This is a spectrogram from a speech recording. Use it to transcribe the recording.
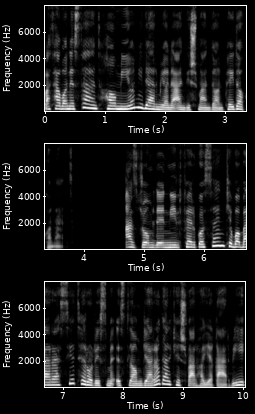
و توانستند حامیانی در میان اندیشمندان پیدا کنند. از جمله نیل فرگوسن که با بررسی تروریسم اسلامگرا در کشورهای غربی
